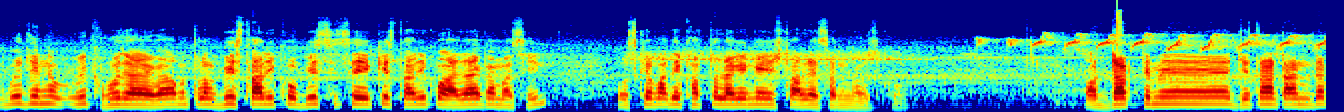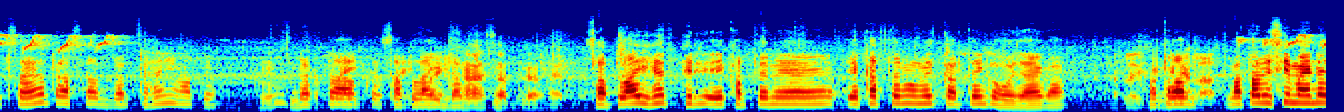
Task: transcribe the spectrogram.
विद इन वीक हो जाएगा मतलब 20 तारीख को 20 से 21 तारीख को आ जाएगा मशीन। उसके बाद एक हफ़्ते लगेंगे इंस्टॉलेशन में उसको। और डक्ट में जितना टाइम डक्ट है तो सब डक्ट है यहाँ पे। डक्ट आपका सप्लाई डक्ट सप्लाई है सप्लाई है। फिर एक हफ़्ते में एक हफ़्ते में उम्मीद करते हैं कि हो जाएगा। मतलब मतलब इसी महीने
